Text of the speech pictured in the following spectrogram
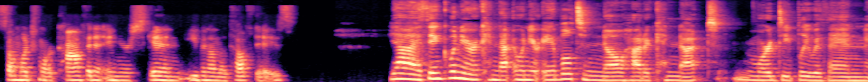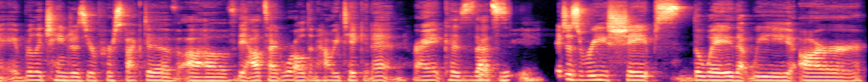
so much more confident in your skin even on the tough days. Yeah i think when you're connect when you're able to know how to connect more deeply within it really changes your perspective of the outside world and how we take it in right? Because that's Absolutely. it just reshapes the way that we are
